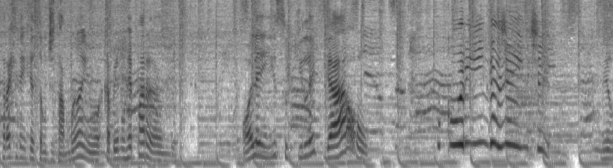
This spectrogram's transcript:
Será que tem questão de tamanho? Eu acabei não reparando. Olha isso, que legal. O Coringa, gente. Meu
